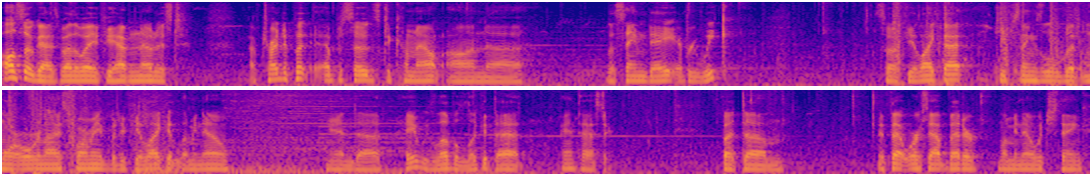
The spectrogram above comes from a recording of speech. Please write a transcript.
Also, guys, by the way, if you haven't noticed, I've tried to put episodes to come out on uh, the same day every week. So if you like that, keeps things a little bit more organized for me. But if you like it, let me know. And uh, hey, we love a look at that. Fantastic. But um, if that works out better, let me know what you think.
